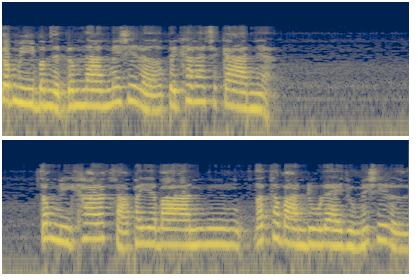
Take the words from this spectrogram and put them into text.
ก็มีบำเหน็จบำนาญไม่ใช่เหรอ เป็นข้าราชการเนี่ย ต้องมีค่ารักษาพยาบาลรัฐบาลดูแลอยู่ไม่ใช่หรือ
